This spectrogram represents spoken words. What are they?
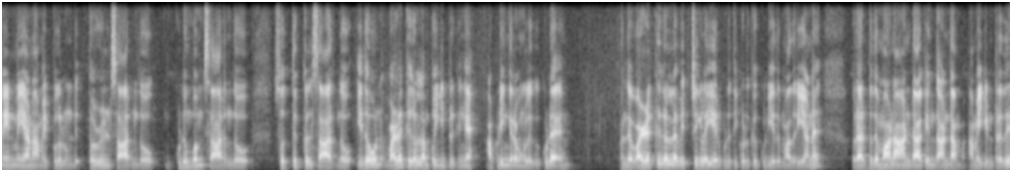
மேன்மையான அமைப்புகள் உண்டு. தொழில் சார்ந்தோ குடும்பம் சார்ந்தோ சொத்துக்கள் சார்ந்தோ ஏதோ ஒன்று வழக்குகள்லாம் போய்கிட்டு இருக்குங்க அப்படிங்கிறவங்களுக்கு கூட அந்த வழக்குகளில் வெற்றிகளை ஏற்படுத்தி கொடுக்கக்கூடியது மாதிரியான ஒரு அற்புதமான ஆண்டாக இந்த ஆண்டாம் அமைகின்றது.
